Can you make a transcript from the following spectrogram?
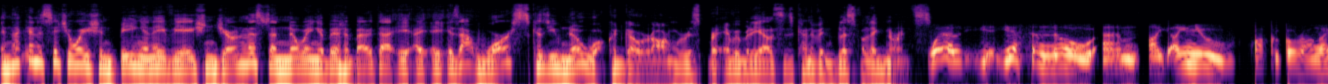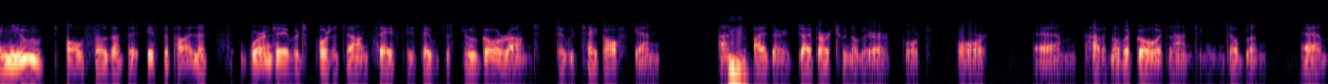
In that kind of situation, being an aviation journalist and knowing a bit about that, is that worse because you know what could go wrong, whereas everybody else is kind of in blissful ignorance? Well, y- yes and no. Um, I, I knew what could go wrong. I knew also that the, if the pilots weren't able to put it down safely, they would just do a go around. They would take off again and mm. either divert to another airport or um, have another go at landing in Dublin. Um,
